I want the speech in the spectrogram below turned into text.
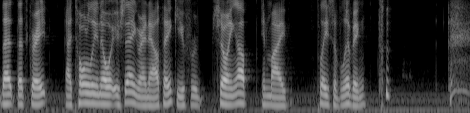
that that's great. I totally know what you're saying right now. Thank you for showing up in my place of living.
